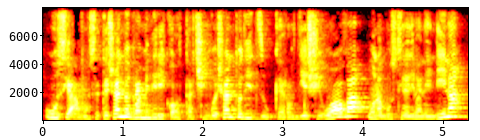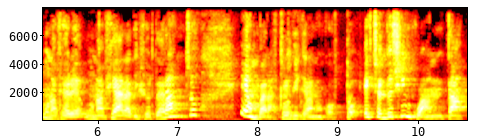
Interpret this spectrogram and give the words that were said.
usiamo 700 g di ricotta 500 di zucchero 10 uova una bustina di vanillina una fiala, una fiala di fior d'arancio e un barattolo di grano cotto e 150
